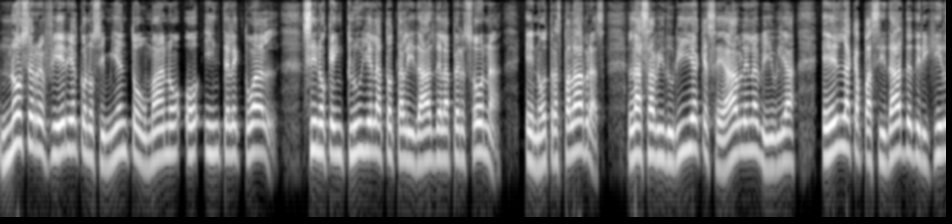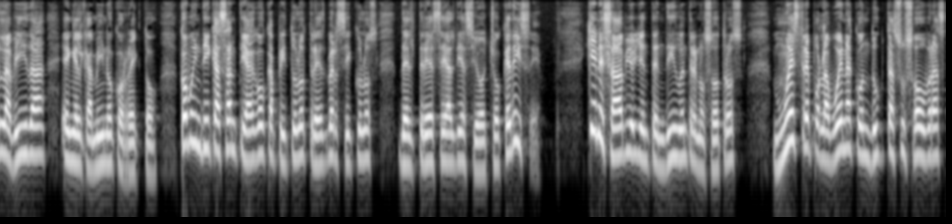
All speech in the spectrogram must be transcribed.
no se refiere al conocimiento humano o intelectual, sino que incluye la totalidad de la persona. En otras palabras, la sabiduría que se habla en la Biblia es la capacidad de dirigir la vida en el camino correcto, como indica Santiago capítulo 3 versículos del 13 al 18 que dice, quien es sabio y entendido entre nosotros, muestre por la buena conducta sus obras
